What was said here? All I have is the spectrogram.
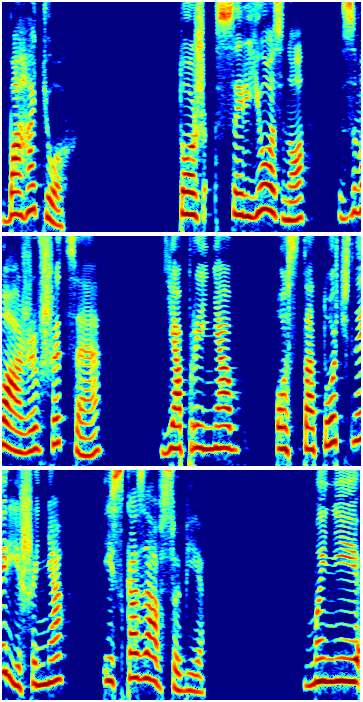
багатьох. Тож, серйозно зваживши це, я прийняв остаточне рішення і сказав собі: Мені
